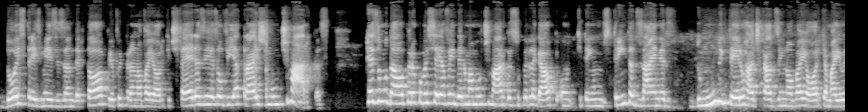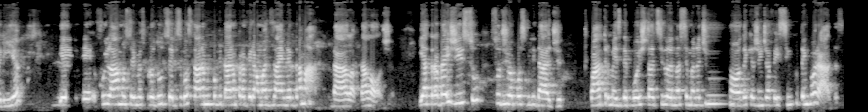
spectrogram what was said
dois, três meses under top, eu fui para Nova York de férias e resolvi ir atrás de multimarcas. Resumo da ópera, eu comecei a vender uma multimarca super legal, que, que tem uns 30 designers do mundo inteiro radicados em Nova York, a maioria. E, fui lá, mostrei meus produtos, eles gostaram, me convidaram para virar uma designer da, marca, da, da loja. E através disso surgiu a possibilidade, quatro meses depois, de estar desfilando na Semana de Moda, que a gente já fez cinco temporadas.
